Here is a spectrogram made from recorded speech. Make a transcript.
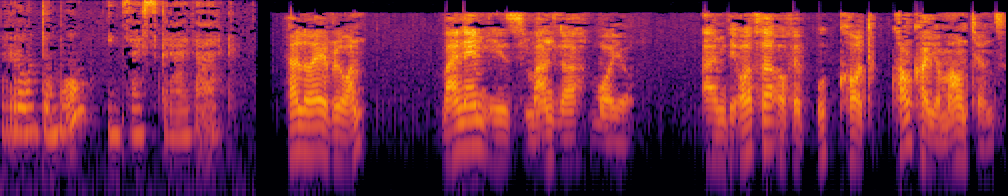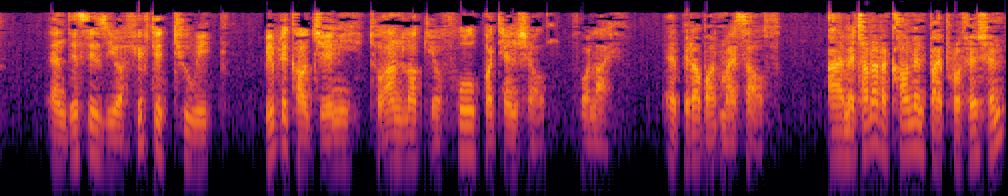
rondom hom en sy skryfwerk. Hello everyone. My name is Mandla Moyo. I'm the author of a book called Conquer Your Mountains, and this is your 52 week biblical journey to unlock your full potential for life. A bit about myself. I'm a chartered accountant by profession,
